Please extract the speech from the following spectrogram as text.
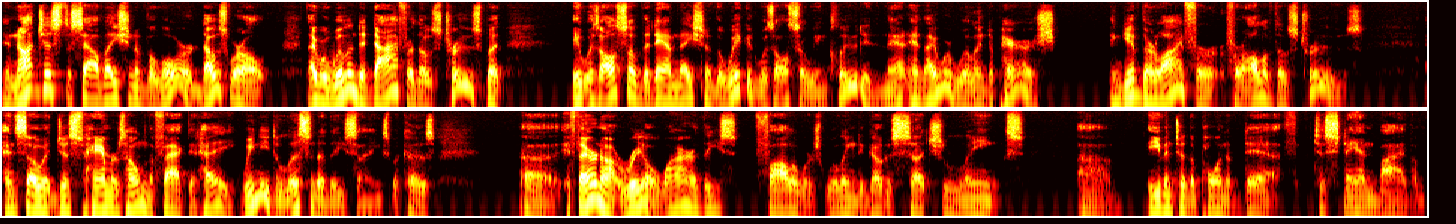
and not just the salvation of the Lord. Those were all they were willing to die for those truths, but it was also the damnation of the wicked was also included in that, and they were willing to perish and give their life for for all of those truths. And so it just hammers home the fact that, hey, we need to listen to these things because uh, if they're not real, why are these followers willing to go to such lengths, uh, even to the point of death, to stand by them?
